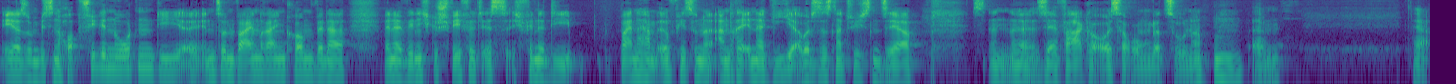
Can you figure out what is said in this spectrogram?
eher so ein bisschen hopfige Noten, die äh, in so einen Wein reinkommen, wenn er, wenn er wenig geschwefelt ist. Ich finde, die Weine haben irgendwie so eine andere Energie, aber das ist natürlich ein sehr, eine sehr vage Äußerung dazu. Ne? Mhm. Ähm, ja.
